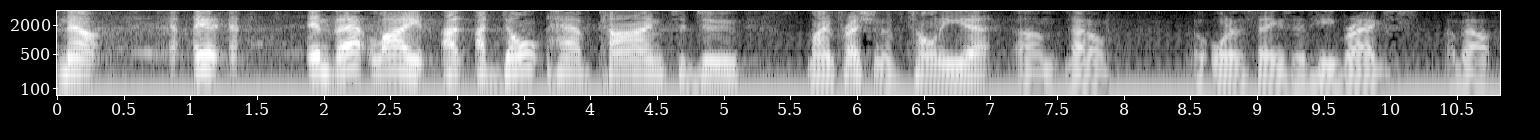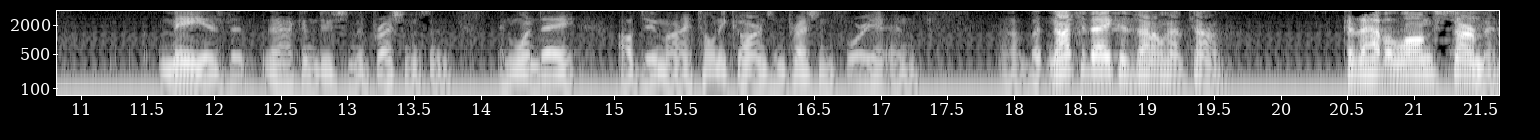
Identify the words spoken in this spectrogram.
now. In, in that light, I, I don't have time to do my impression of Tony yet. Um, that'll one of the things that he brags about me is that, that I can do some impressions, and, and one day I'll do my Tony Carnes impression for you. And uh, but not today because I don't have time. Because I have a long sermon.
